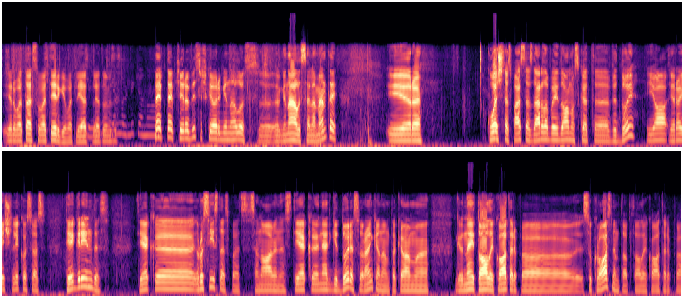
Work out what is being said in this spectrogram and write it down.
ir va tas va irgi va liet, lietvamzdis. Taip, taip, čia yra visiškai originalus, e, originalus elementai. Ir kuo šitas pastas dar labai įdomus, kad e, viduj jo yra išlikusios tiek grindis, tiek e, rusys tas pats senovinis, tiek e, netgi duris su rankenom tokiom grinai to laikotarpio, su krosnim to, to laikotarpio.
